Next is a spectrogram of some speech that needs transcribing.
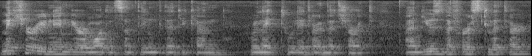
Make sure you name your model something that you can relate to later in the chart and use the first letter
